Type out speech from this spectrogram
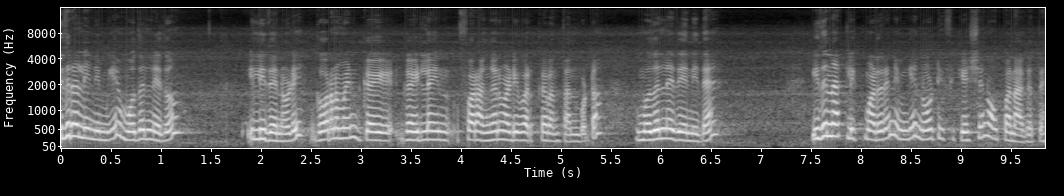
ಇದರಲ್ಲಿ ನಿಮಗೆ ಮೊದಲನೇದು ಇಲ್ಲಿದೆ ನೋಡಿ ಗೌರ್ಮೆಂಟ್ ಗೈ, ಗೈಡ್ಲೈನ್ ಫಾರ್ ಅಂಗನವಾಡಿ ವರ್ಕರ್ ಅಂತ ಅಂದ್ಬಿಟ್ಟು ಮೊದಲನೇದೇನಿದೆ? ಇದನ್ನು ಕ್ಲಿಕ್ ಮಾಡಿದ್ರೆ ನಿಮಗೆ ನೋಟಿಫಿಕೇಷನ್ ಓಪನ್ ಆಗುತ್ತೆ.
